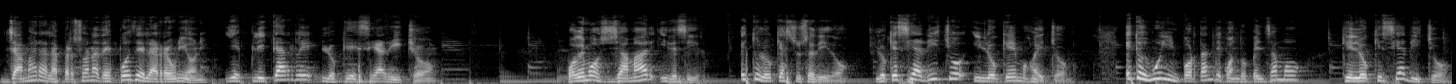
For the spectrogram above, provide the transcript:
llamar a la persona después de la reunión y explicarle lo que se ha dicho. Podemos llamar y decir, esto es lo que ha sucedido, lo que se ha dicho y lo que hemos hecho. Esto es muy importante cuando pensamos que lo que se ha dicho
